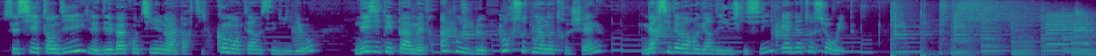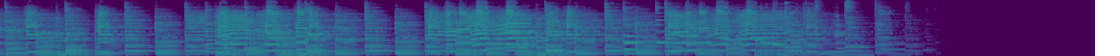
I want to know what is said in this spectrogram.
Ceci étant dit, les débats continuent dans la partie commentaires de cette vidéo. N'hésitez pas à mettre un pouce bleu pour soutenir notre chaîne. Merci d'avoir regardé jusqu'ici et à bientôt sur WIP.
